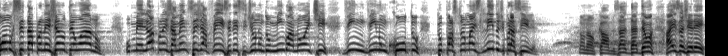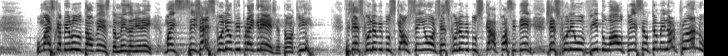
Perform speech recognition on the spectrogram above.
Como que você está planejando o teu ano? O melhor planejamento você já fez. Você decidiu num domingo à noite vir, vir num culto do pastor mais lindo de Brasília. Então não, calma, uma, aí exagerei. O mais cabeludo talvez, também exagerei. Mas você já escolheu vir para a igreja? Estão aqui? Você já escolheu vir buscar o Senhor? Já escolheu vir buscar a face dele? Já escolheu ouvir do alto? Esse é o teu melhor plano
